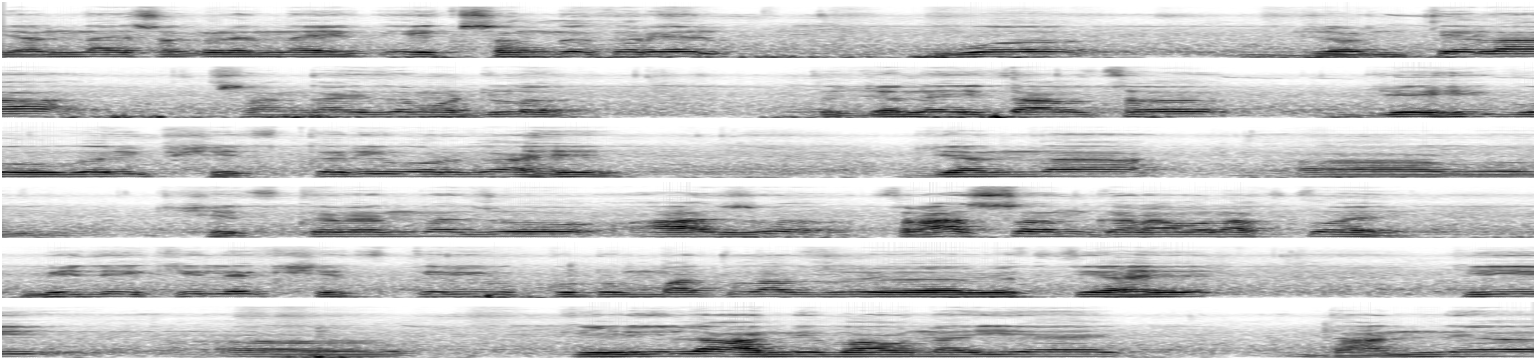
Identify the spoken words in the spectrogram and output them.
यांना सगळ्यांना एक एक संघ करेल व जनतेला सांगायचं म्हटलं तर जनहितार्थ जेही गोरगरीब शेतकरी वर्ग आहे ज्यांना शेतकऱ्यांना जो आज त्रास सहन करावा लागतो आहे मी देखील एक शेतकरी कुटुंबातलाच व्यक्ती आहे की केळीला हमी भाव नाही आहे धान्य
